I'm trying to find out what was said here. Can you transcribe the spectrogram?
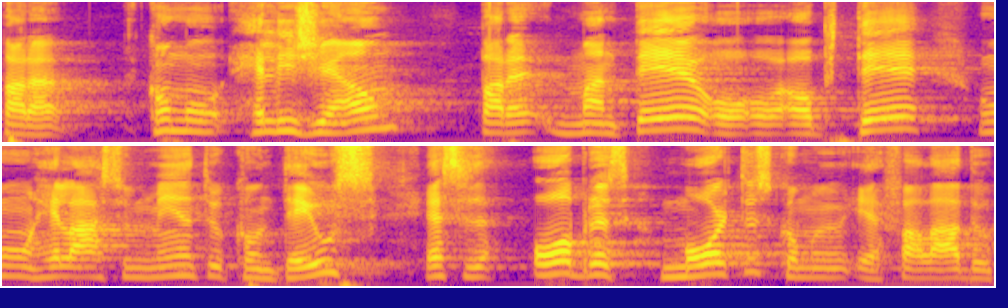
para, como religião, para manter ou, ou obter um relacionamento com Deus, essas obras mortas, como é falado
